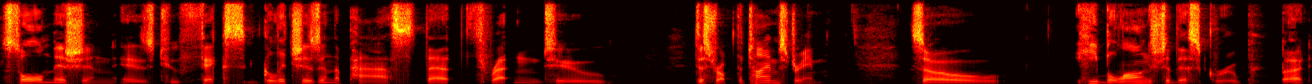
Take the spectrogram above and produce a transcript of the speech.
sole mission is to fix glitches in the past that threaten to disrupt the time stream. So he belongs to this group, but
